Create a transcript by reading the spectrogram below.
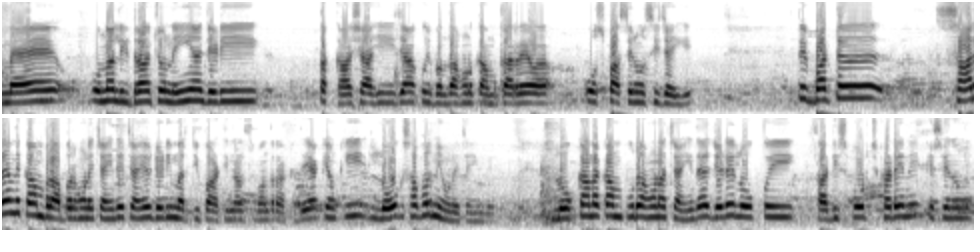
ਮੈਂ ਉਹਨਾਂ ਲੀਡਰਾਂ ਚੋਂ ਨਹੀਂ ਆ ਜਿਹੜੀ ਧੱਕਾਸ਼ਾਹੀ ਜਾਂ ਕੋਈ ਬੰਦਾ ਹੁਣ ਕੰਮ ਕਰ ਰਿਹਾ, ਉਸ ਪਾਸੇ ਨੂੰ ਅਸੀਂ ਜਾਈਏ। ਤੇ ਬਟ ਸਾਰਿਆਂ ਦੇ ਕੰਮ ਬਰਾਬਰ ਹੋਣੇ ਚਾਹੀਦੇ, ਚਾਹੇ ਉਹ ਜਿਹੜੀ ਮਰਜ਼ੀ ਪਾਰਟੀ ਨਾਲ ਸੰਬੰਧ ਰੱਖਦੇ ਆ, ਕਿਉਂਕਿ ਲੋਕ ਸਫਰ ਨਹੀਂ ਹੋਣੇ ਚਾਹੀਦੇ। ਲੋਕਾਂ ਦਾ ਕੰਮ ਪੂਰਾ ਹੋਣਾ ਚਾਹੀਦਾ, ਜਿਹੜੇ ਲੋਕ ਕੋਈ ਸਾਡੀ ਸਪੋਰਟ 'ਚ ਖੜੇ ਨੇ, ਕਿਸੇ ਨੂੰ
